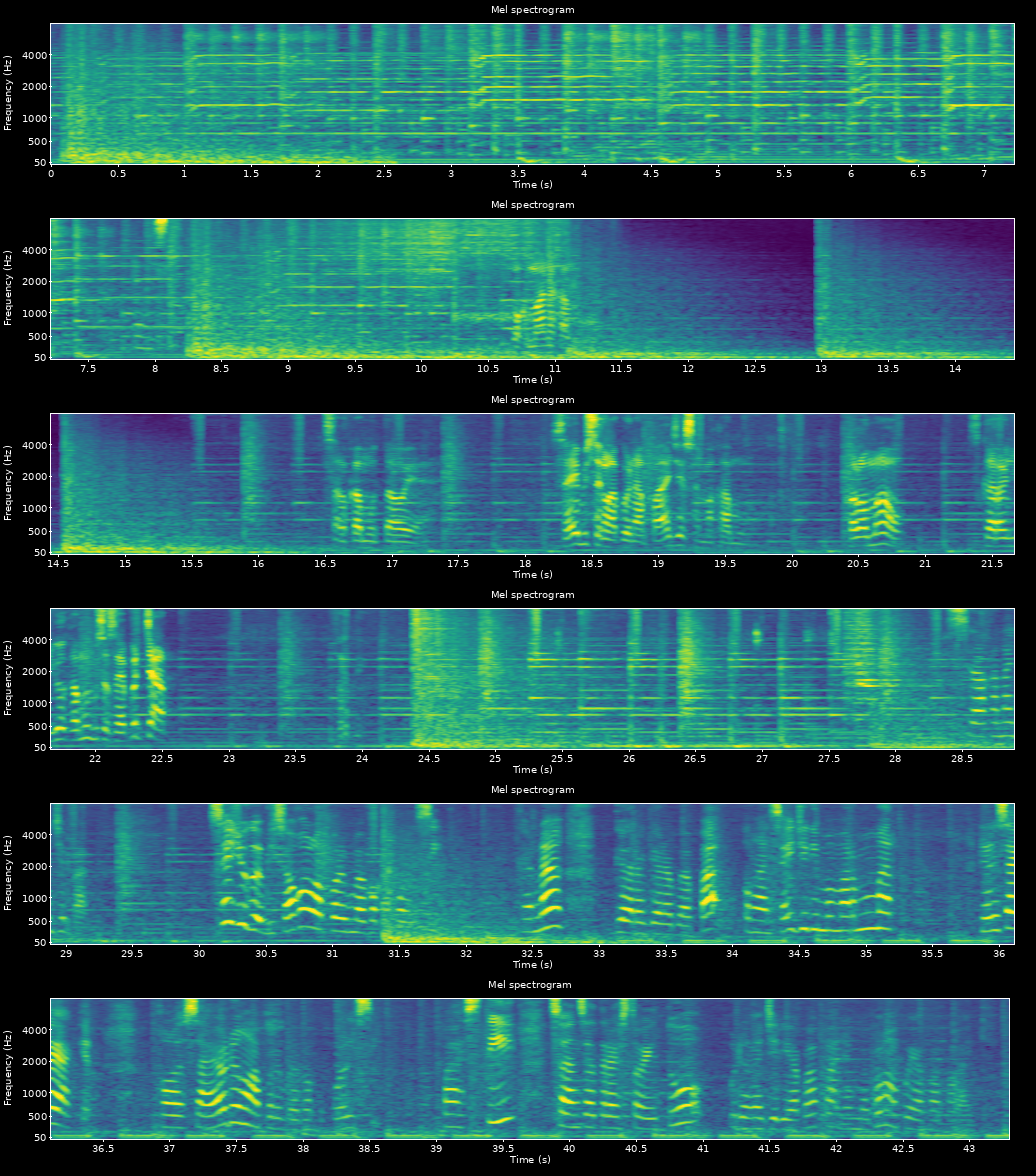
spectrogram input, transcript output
Mau ke mana kamu? Asal kamu tahu ya, saya bisa ngelakuin apa aja sama kamu. Kalau mau, sekarang juga kamu bisa saya pecat. Aja Pak. Saya juga bisa kok laporin Bapak ke polisi. Karena gara-gara Bapak, lengan saya jadi memar-memar. Dan saya yakin, kalau saya udah ngelaporin Bapak ke polisi, pasti Sunset Resto itu udah nggak jadi apa-apa dan Bapak nggak punya apa-apa lagi.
